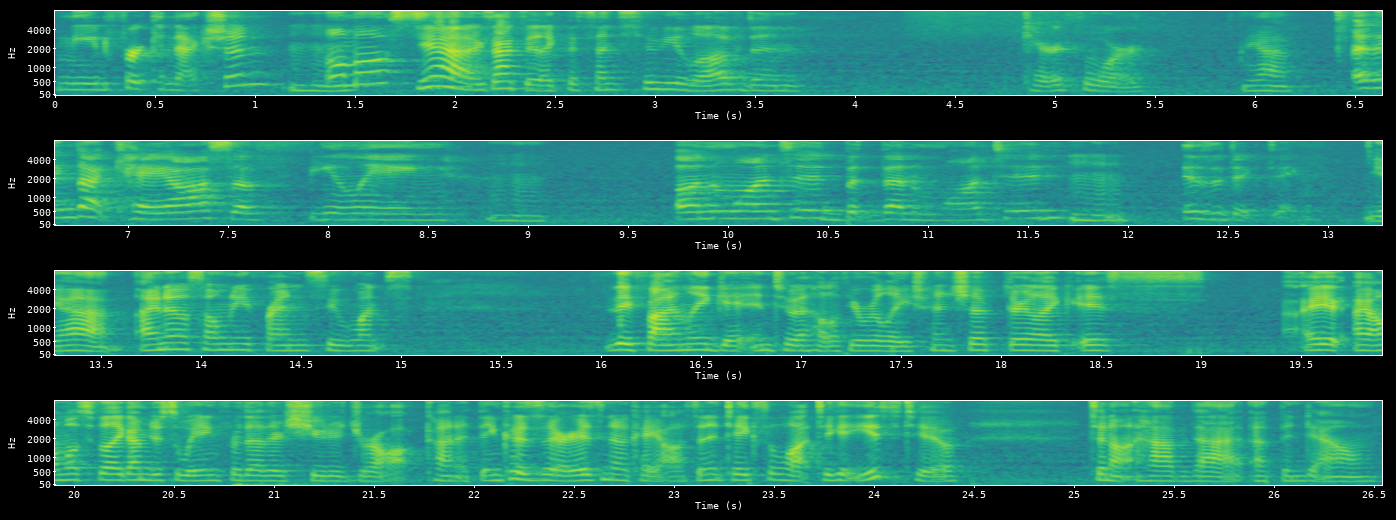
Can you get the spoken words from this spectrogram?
need for connection almost Mm-hmm. Yeah, exactly. Like the sense to be loved and cared for. Yeah. i think that chaos of feeling Mm-hmm. unwanted but then wanted Mm-hmm. is addicting Yeah, I know so many friends who once they finally get into a healthy relationship, they're like, "Is I, I almost feel like I'm just waiting for the other shoe to drop, kind of thing, because there is no chaos, and it takes a lot to get used to, to not have that up and down."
